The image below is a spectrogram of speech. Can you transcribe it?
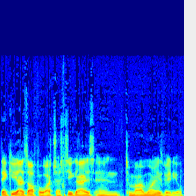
Thank you guys all for watching. I'll see you guys in tomorrow morning's video.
